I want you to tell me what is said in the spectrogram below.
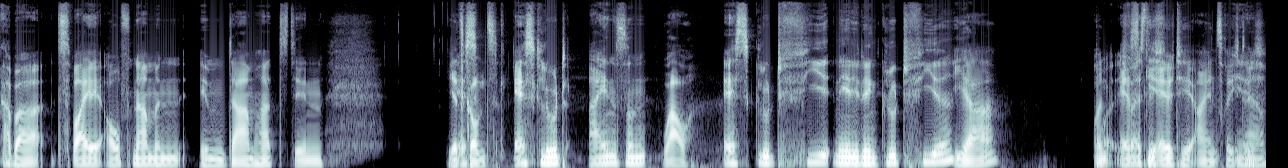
aber zwei Aufnahmen im Darm hat, den Jetzt Es- kommt's. S-Glut 1 und Wow. S-Glut 4, nee, den Glut 4. Ja. Und nicht. SGLT1, richtig. Ja.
